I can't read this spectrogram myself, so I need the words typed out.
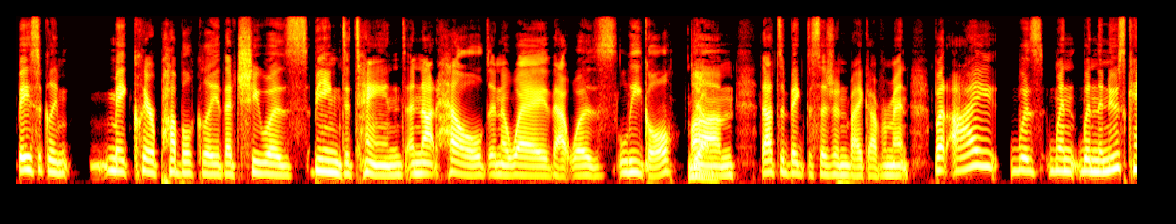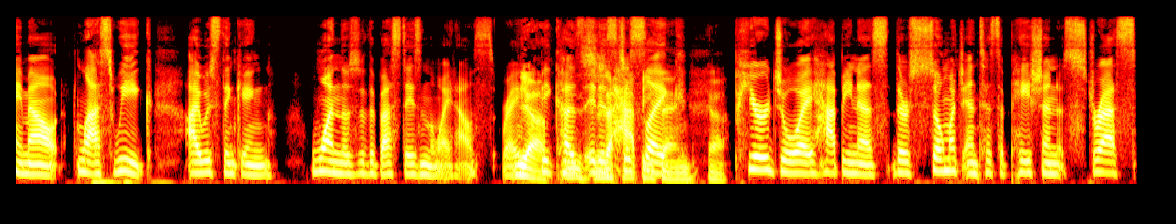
basically make clear publicly that she was being detained and not held in a way that was legal. Yeah. Um, that's a big decision by government. But I was when when the news came out last week, I was thinking, one, those are the best days in the White House, right? Yeah. because this it is is just like. Yeah. pure joy, happiness. There's so much anticipation, stress.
